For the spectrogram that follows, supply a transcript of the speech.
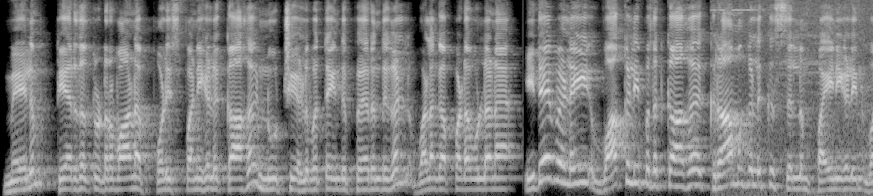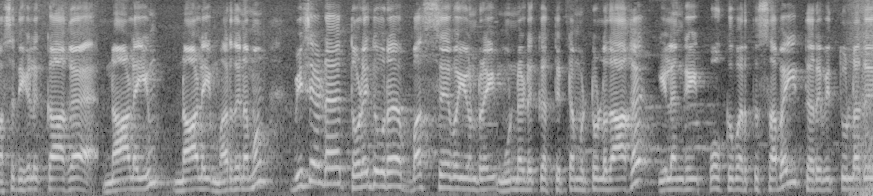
மேலும் தேர்தல் தொடர்பான போலீஸ் பணிகளுக்காக நூற்றி எழுபத்தைந்து பேருந்துகள் வழங்கப்பட உள்ளன. இதேவேளை வாக்களிப்பதற்காக கிராமங்களுக்கு செல்லும் பயணிகளின் வசதிகளுக்காக நாளையும் நாளை மறுதினமும் விசேட தொலைதூர பஸ் சேவையொன்றை முன்னெடுக்க திட்டமிட்டுள்ளதாக இலங்கை போக்குவரத்து சபை தெரிவித்துள்ளது.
